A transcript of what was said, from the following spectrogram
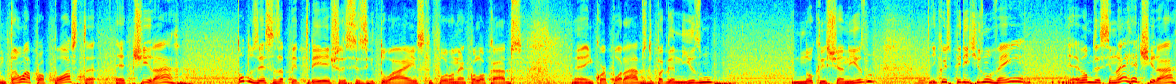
Então a proposta é tirar todos esses apetrechos, esses rituais que foram né, colocados, né, incorporados do paganismo no cristianismo e que o espiritismo vem, é, vamos dizer assim, não é retirar,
